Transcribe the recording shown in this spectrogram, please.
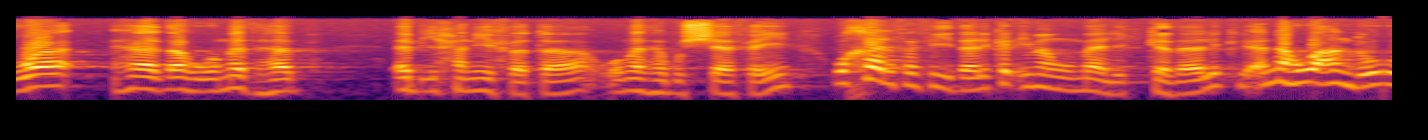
وهذا هو مذهب أبي حنيفة ومذهب الشافعي وخالف في ذلك الإمام مالك كذلك لأنه عنده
